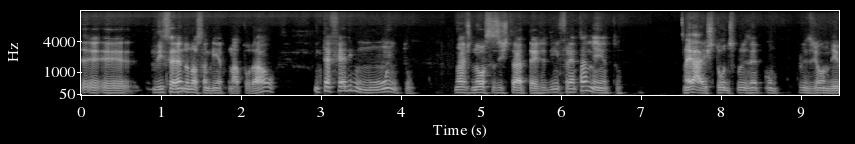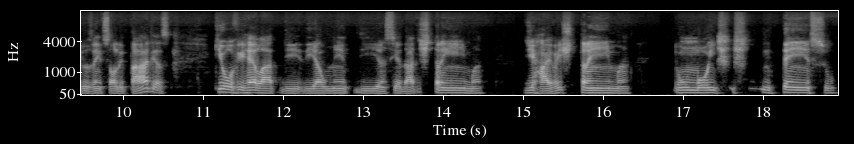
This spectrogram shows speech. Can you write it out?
é, é, diferente do nosso ambiente natural, interfere muito nas nossas estratégias de enfrentamento. É, estudos, por exemplo, com prisioneiros em solitárias, que houve relato de, de aumento de ansiedade extrema, de raiva extrema, humor intenso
